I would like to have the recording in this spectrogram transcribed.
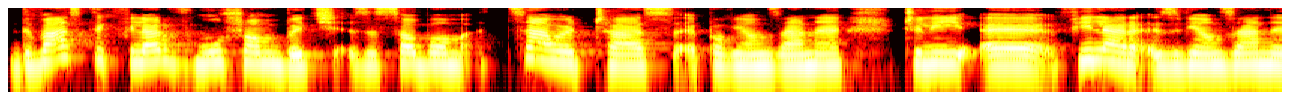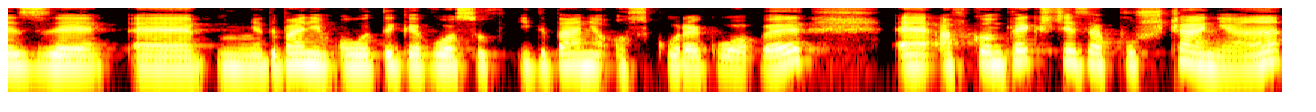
dwa z tych filarów muszą być ze sobą cały czas powiązane, czyli e, filar związany z e, dbaniem o łodygę włosów i dbaniem o skórę głowy, a w kontekście zapuszczania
